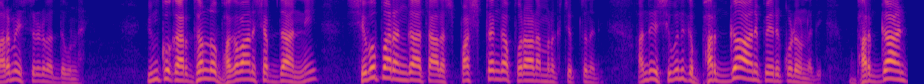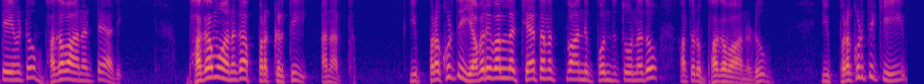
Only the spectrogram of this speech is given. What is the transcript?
పరమేశ్వరుడి వద్ద ఉన్నాయి. ఇంకొక అర్థంలో భగవాన్ శబ్దాన్ని శివపరంగా చాలా స్పష్టంగా పురాణం మనకు చెప్తున్నది. అందుకే శివునికి భర్గా అనే పేరు కూడా ఉన్నది. భర్గా అంటే ఏమిటో? భగవాన్ అంటే అది. భగము అనగా ప్రకృతి అని అర్థం. ఈ ప్రకృతి ఎవరి వల్ల చేతనత్వాన్ని పొందుతున్నదో అతడు భగవానుడు. ఈ ప్రకృతికి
